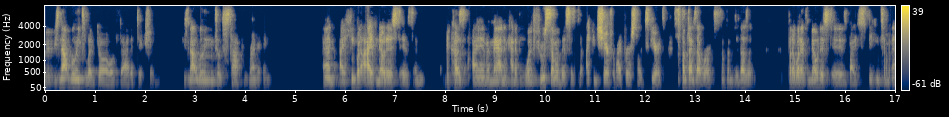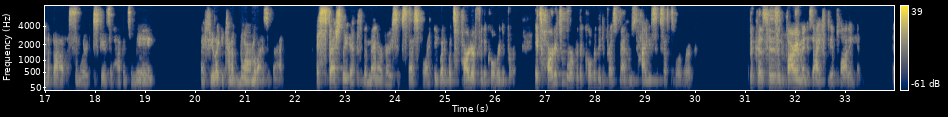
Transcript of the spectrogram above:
So he's not willing to let go of that addiction. He's not willing to stop running. And I think what I've noticed is, and because I am a man and kind of went through some of this, is that I can share from my personal experience. Sometimes that works, sometimes it doesn't. But what I've noticed is by speaking to men about a similar experience that happened to me, I feel like it kind of normalizes that, especially if the men are very successful. I think what, what's harder for the covert, it's harder to work with a covertly depressed man who's highly successful at work because his environment is actually applauding him.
